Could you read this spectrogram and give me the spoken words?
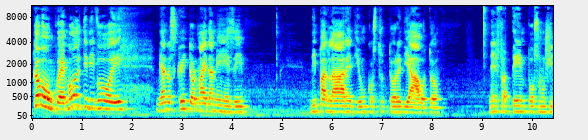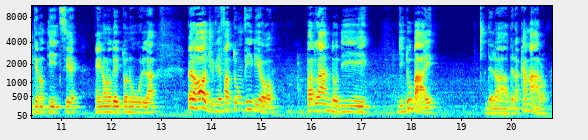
Comunque, molti di voi mi hanno scritto ormai da mesi di parlare di un costruttore di auto. Nel frattempo sono uscite notizie e non ho detto nulla. Però oggi vi ho fatto un video parlando di, di Dubai della, della Camaro.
